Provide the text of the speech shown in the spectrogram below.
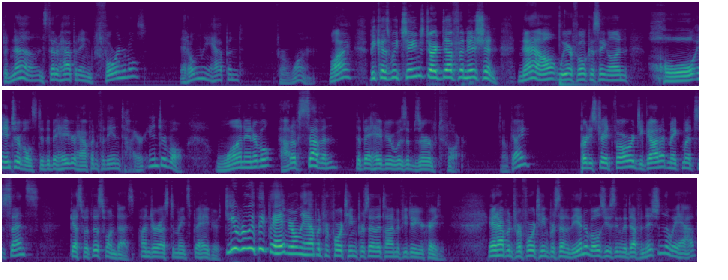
But now, instead of happening four intervals, it only happened for one. Why? Because we changed our definition. Now we are focusing on whole intervals. Did the behavior happen for the entire interval? One interval out of seven, the behavior was observed for. Okay? Pretty straightforward. You got it? Make much sense? Guess what this one does? Underestimates behavior. Do you really think behavior only happened for 14% of the time? If you do, you're crazy. It happened for 14% of the intervals using the definition that we have.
